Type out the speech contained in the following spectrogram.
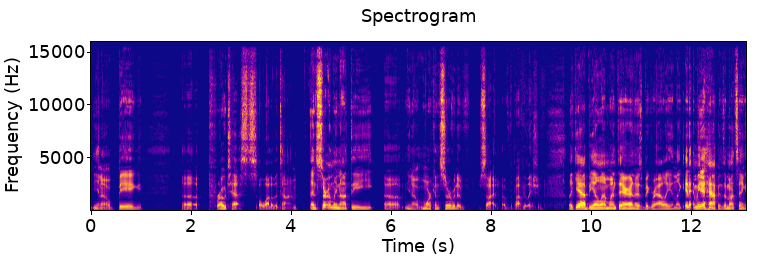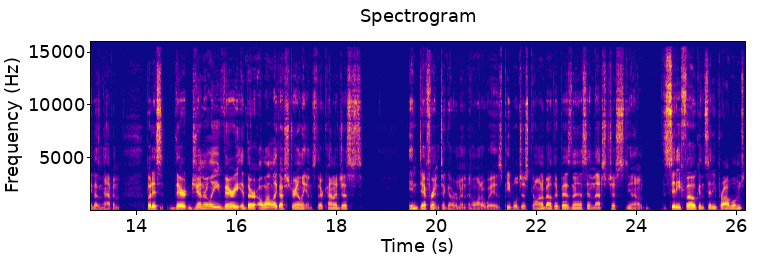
you know big uh, protests a lot of the time, and certainly not the uh, you know more conservative side of the population. Like yeah, BLM went there and there's a big rally and like it, I mean it happens. I'm not saying it doesn't happen, but it's they're generally very they're a lot like Australians. They're kind of just indifferent to government in a lot of ways. People just go on about their business, and that's just you know city folk and city problems.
